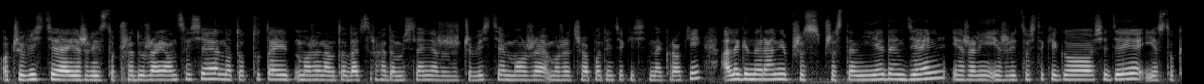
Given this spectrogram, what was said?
Oczywiście, jeżeli jest to przedłużające się, no to tutaj może nam to dać trochę do myślenia, że rzeczywiście może, może trzeba podjąć jakieś inne kroki, ale generalnie przez, przez ten jeden dzień, jeżeli, jeżeli coś takiego się dzieje, jest ok.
